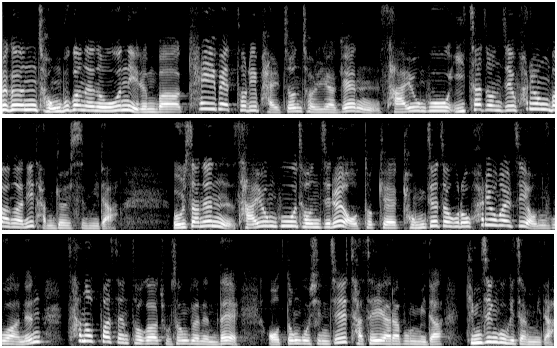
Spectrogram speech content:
최근 정부가 내놓은 이른바 K배터리 발전 전략엔 사용 후 2차 전지 활용 방안이 담겨 있습니다. 울산은 사용 후 전지를 어떻게 경제적으로 활용할지 연구하는 산업화 센터가 조성되는데 어떤 곳인지 자세히 알아봅니다. 김진구 기자입니다.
